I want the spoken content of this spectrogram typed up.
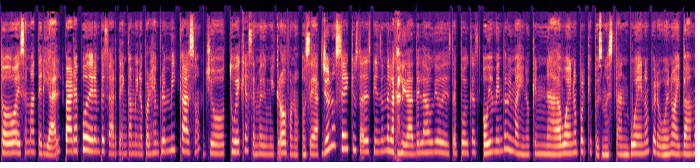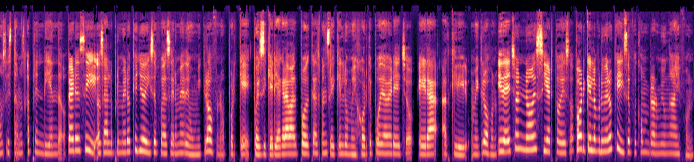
todo ese material para poder empezarte en camino. Por ejemplo, en mi caso, yo tuve que hacerme de un micrófono. O sea, yo no sé qué ustedes piensan de la calidad del audio de este podcast. Obviamente me imagino que nada bueno porque pues no es tan bueno, pero bueno, ahí vamos, estamos aprendiendo. Pero sí, o sea, lo primero que yo hice fue hacerme de un micrófono porque pues si quería grabar podcast pensé que lo mejor que podía haber hecho era adquirir un micrófono. Y de hecho no es cierto eso porque lo primero que hice fue comprarme un iPhone.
